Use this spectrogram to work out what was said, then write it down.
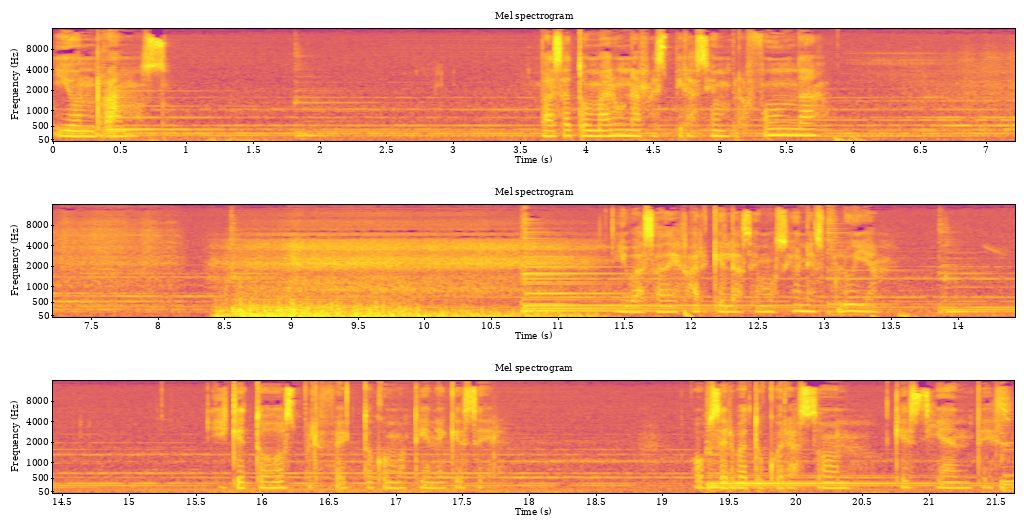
y honramos. Vas a tomar una respiración profunda. Vas a dejar que las emociones fluyan y que todo es perfecto como tiene que ser. Observa tu corazón, qué sientes.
